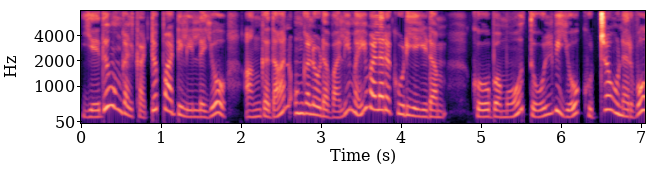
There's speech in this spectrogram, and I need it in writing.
எது உங்கள் கட்டுப்பாட்டில் இல்லையோ அங்கதான் உங்களோட வலிமை வளரக்கூடிய இடம். கோபமோ தோல்வியோ குற்ற உணர்வோ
